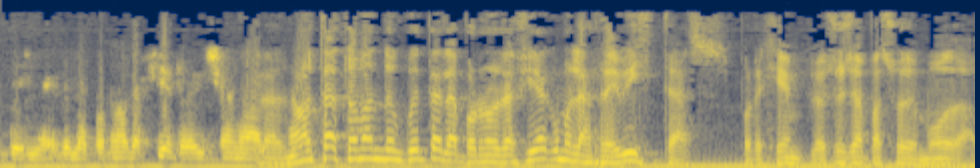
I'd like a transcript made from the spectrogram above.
de, la, pornografía tradicional. ¿no? estás tomando en cuenta la pornografía como las revistas, por ejemplo, eso ya pasó de moda.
